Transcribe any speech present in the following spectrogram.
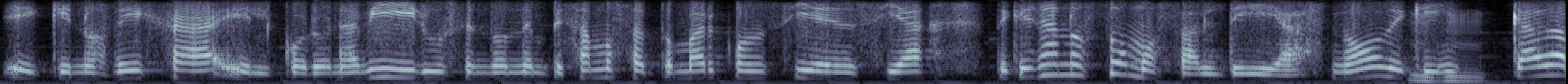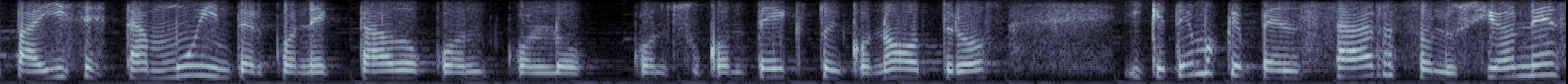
eh, que nos deja el coronavirus, en donde empezamos a tomar conciencia de que ya no somos aldeas, ¿no? De que cada país está muy interconectado con, con, lo, con su contexto y con otros, y que tenemos que pensar soluciones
